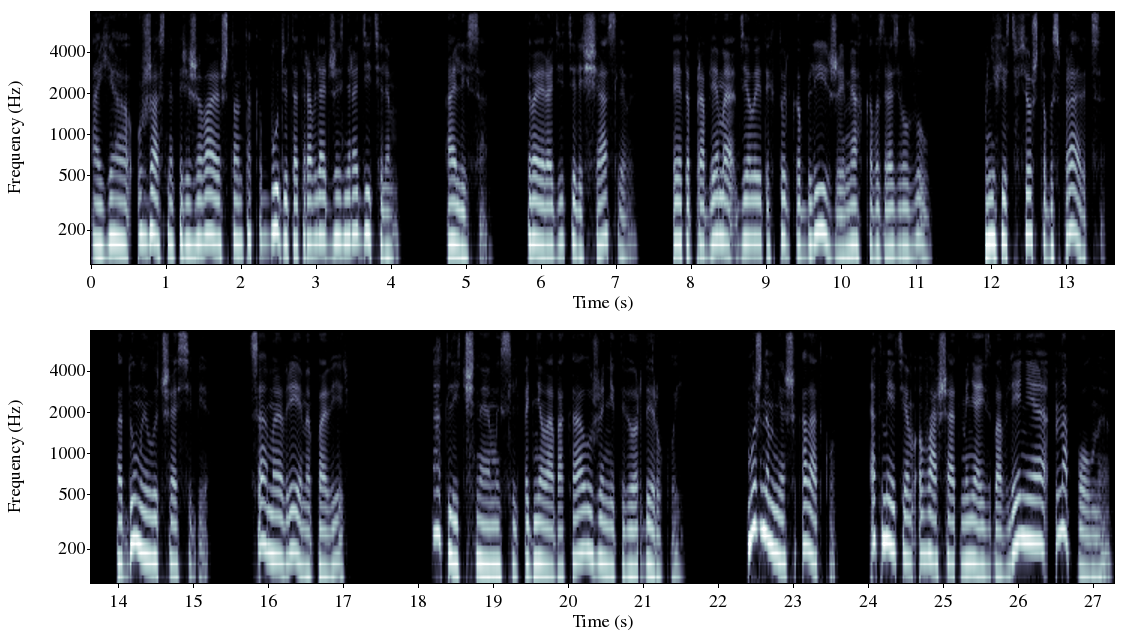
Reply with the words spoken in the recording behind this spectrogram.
А я ужасно переживаю, что он так и будет отравлять жизнь родителям. Алиса, твои родители счастливы. эта проблема делает их только ближе, мягко возразил Зул. У них есть все, чтобы справиться. Подумай лучше о себе. Самое время, поверь. Отличная мысль, подняла бокал уже не твердой рукой. Можно мне шоколадку? Отметим ваше от меня избавление на полную.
